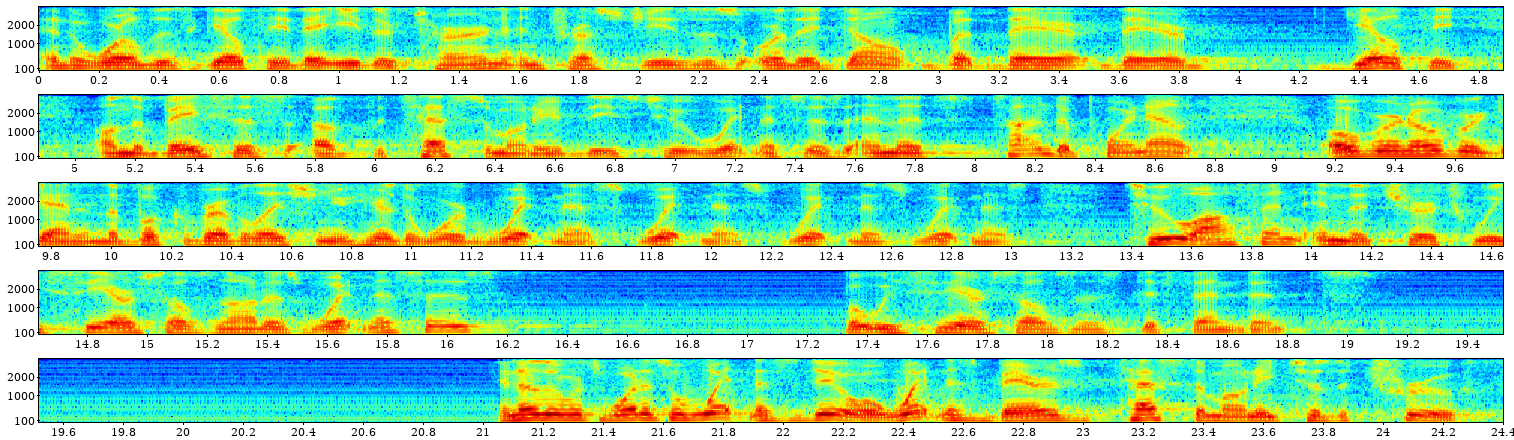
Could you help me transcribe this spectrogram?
And the world is guilty. They either turn and trust Jesus or they don't, but they're, they're guilty on the basis of the testimony of these two witnesses. And it's time to point out, over and over again in the book of Revelation, you hear the word witness, witness, witness, witness. Too often in the church, we see ourselves not as witnesses, but we see ourselves as defendants. In other words, what does a witness do? A witness bears testimony to the truth.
